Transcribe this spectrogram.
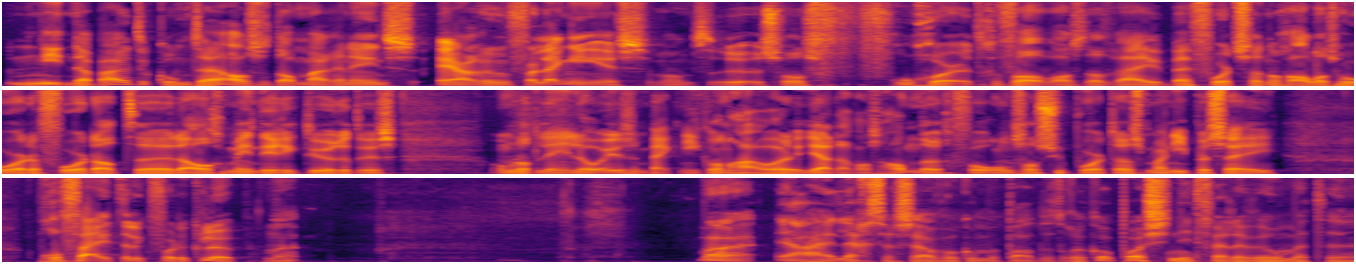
niet naar buiten komt. Hè? Als het dan maar ineens er een verlenging is. Want eh, zoals vroeger het geval was dat wij bij Forza nog alles hoorden voordat eh, de algemeen directeur het wist. Omdat Leen Looijen zijn bek niet kon houden. Ja, dat was handig voor ons als supporters. Maar niet per se profijtelijk voor de club. Maar ja, hij legt zichzelf ook een bepaalde druk op als je niet verder wil met, eh,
